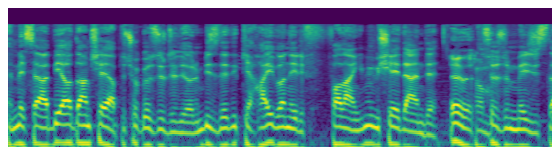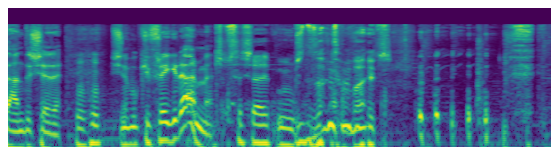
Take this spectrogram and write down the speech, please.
e, mesela bir adam şey yaptı çok özür diliyorum. Biz dedik ki hayvan herif falan gibi bir şey dendi. Evet. Tamam. Sözün meclisten dışarı. Şimdi bu küfre girer mi? Kimse şey yapmamıştı zaten. Hayır.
